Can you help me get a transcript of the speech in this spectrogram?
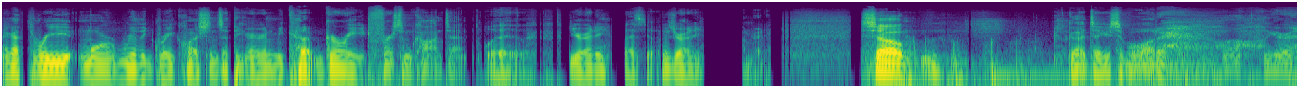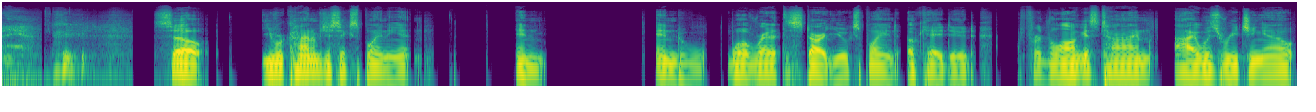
I got three more really great questions. I think are going to be cut up great for some content. Whoa. You ready? Let's do it. Who's ready? I'm ready. So, go ahead, take a sip of water. Well, I'll get ready. so, you were kind of just explaining it, and and well, right at the start, you explained, okay, dude, for the longest time, I was reaching out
